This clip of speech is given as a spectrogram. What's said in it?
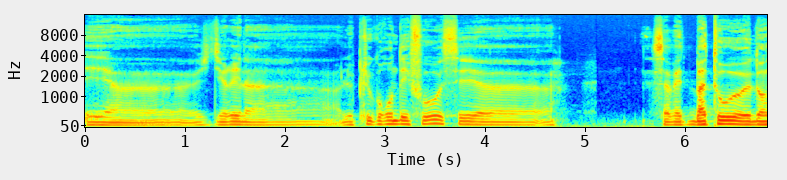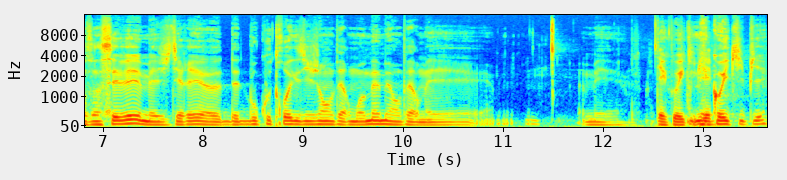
Et je dirais la, le plus gros défaut, c'est ça va être bateau euh, dans un CV, mais je dirais euh, d'être beaucoup trop exigeant envers moi-même et envers mes, mes, Tes coéquipiers mes coéquipiers.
